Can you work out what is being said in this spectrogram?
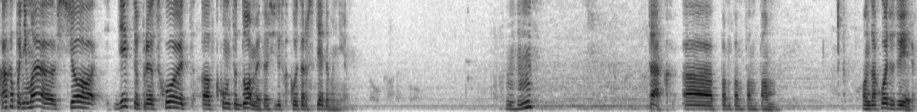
Как я понимаю, все действие происходит э, в каком-то доме, то есть идет какое-то расследование. Угу. Так, э, пам-пам-пам-пам. Он заходит в дверь.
